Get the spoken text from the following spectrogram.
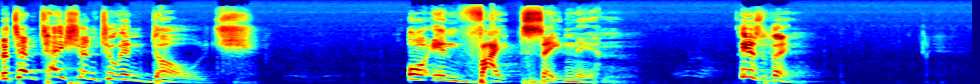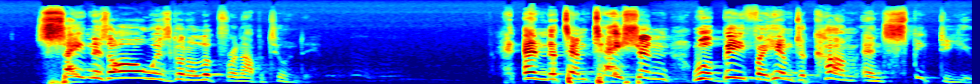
The temptation to indulge or invite Satan in. Here's the thing Satan is always going to look for an opportunity. And the temptation will be for him to come and speak to you.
